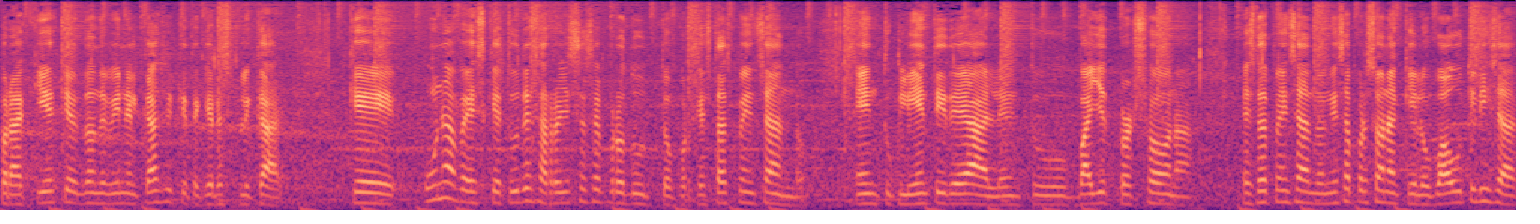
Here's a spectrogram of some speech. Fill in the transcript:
Por aquí es que donde viene el caso y que te quiero explicar. Que una vez que tú desarrolles ese producto, porque estás pensando en tu cliente ideal, en tu budget persona, estás pensando en esa persona que lo va a utilizar,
